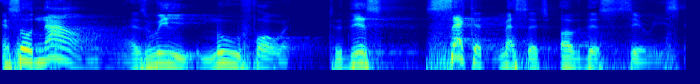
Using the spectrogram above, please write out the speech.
And so now, as we move forward to this second message of this series,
